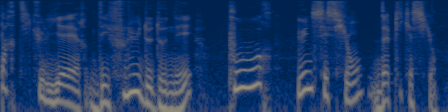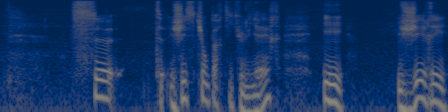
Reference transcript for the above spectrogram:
particulière des flux de données pour une session d'application. Cette gestion particulière est gérée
